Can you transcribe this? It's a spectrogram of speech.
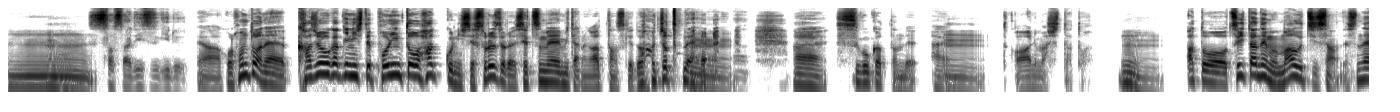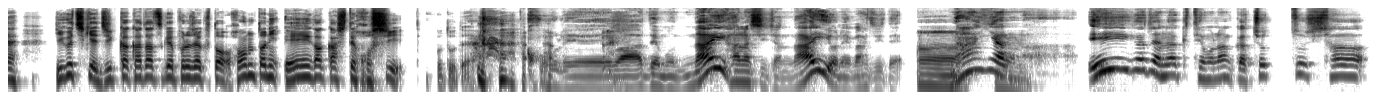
ーん刺さりすぎる。いやーこれ本当はね箇条書きにしてポイントを8個にしてそれぞれ説明みたいなのがあったんですけど ちょっとね、はいすごかったんで、はいうんとかありましたと、ううんんあと、ツイッターネーム、まうちさんですね。樋口家実家片付けプロジェクト、本当に映画化してほしい。ということで。これはでもない話じゃないよね、マジで。うんなんやろな。映画じゃなくてもなんかちょっとした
